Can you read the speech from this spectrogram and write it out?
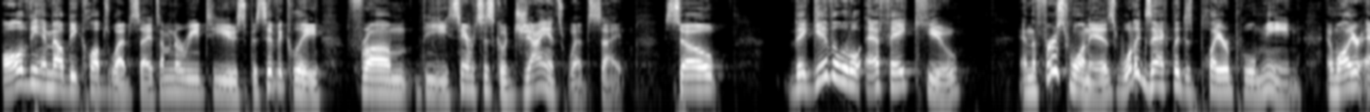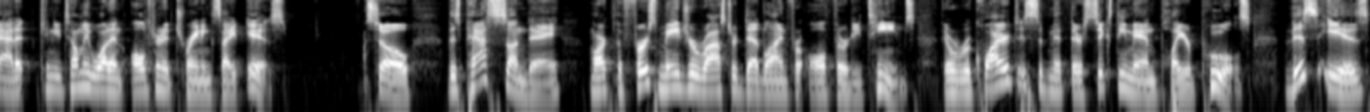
all of the MLB club's websites. I'm going to read to you specifically from the San Francisco Giants website. So they give a little FAQ, and the first one is what exactly does player pool mean? And while you're at it, can you tell me what an alternate training site is? So this past Sunday, marked the first major roster deadline for all 30 teams. They were required to submit their 60 man player pools. This is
